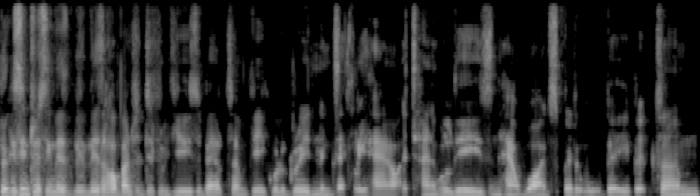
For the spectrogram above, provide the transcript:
look, it's interesting. There's there's a whole bunch of different views about um, vehicle to grid and exactly how attainable it is and how widespread it will be. But um,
